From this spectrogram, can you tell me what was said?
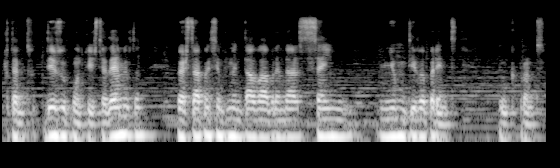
Portanto, desde o ponto de vista de Hamilton, Verstappen simplesmente estava a abrandar sem nenhum motivo aparente. o que pronto,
